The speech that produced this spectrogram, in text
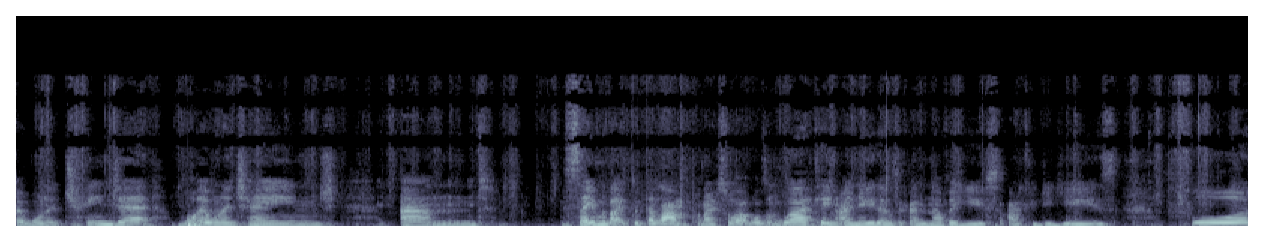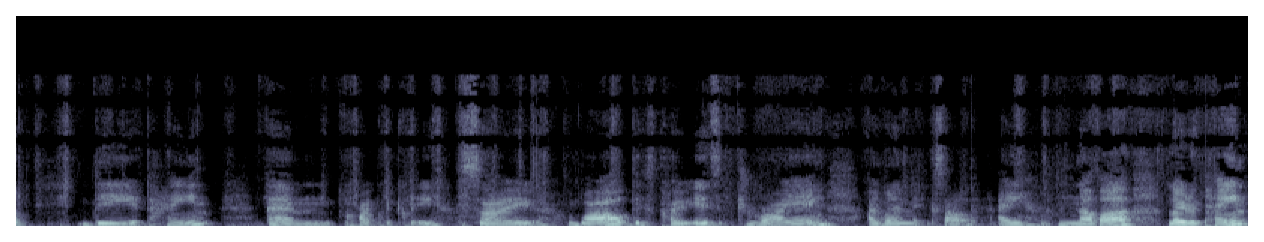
I want to change it, what I want to change and same with like with the lamp. When I saw that wasn't working I knew there was like another use I could use for the paint um quite quickly. So while this coat is drying i'm going to mix up another load of paint.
